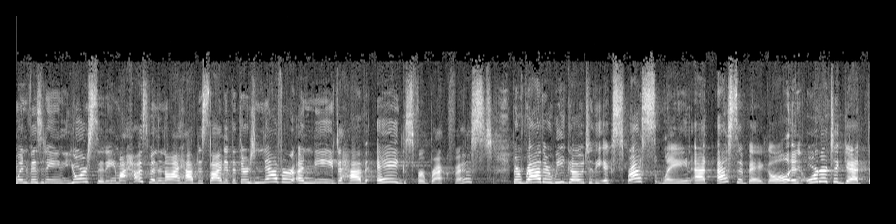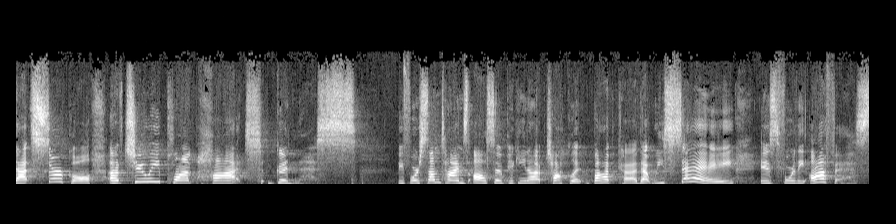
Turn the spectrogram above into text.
when visiting your city, my husband and I have decided that there's never a need to have eggs for breakfast, but rather we go to the express lane at Ess-a-Bagel in order to get that circle of chewy, plump, hot goodness. Before sometimes also picking up chocolate babka that we say is for the office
